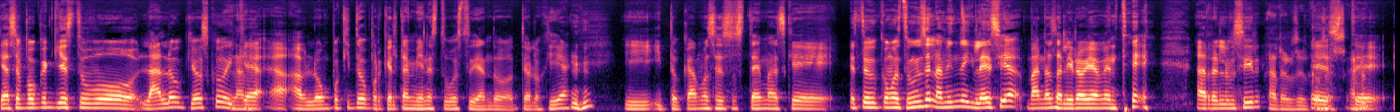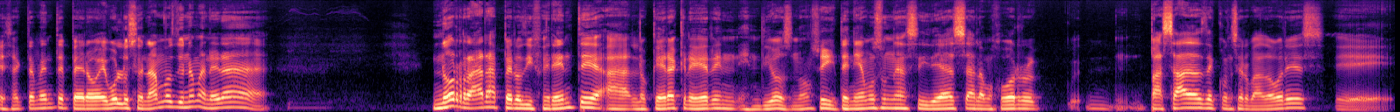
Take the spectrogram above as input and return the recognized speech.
que hace poco aquí estuvo Lalo Kiosco y que habló un poquito porque él también estuvo estudiando teología y, tocamos esos temas que como estuvimos en la misma iglesia van a salir obviamente a relucir. A relucir cosas. Este, exactamente, pero evolucionamos de una manera no rara, pero diferente a lo que era creer en, en Dios, ¿no? Sí. Teníamos unas ideas a lo mejor pasadas de conservadores, eh,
